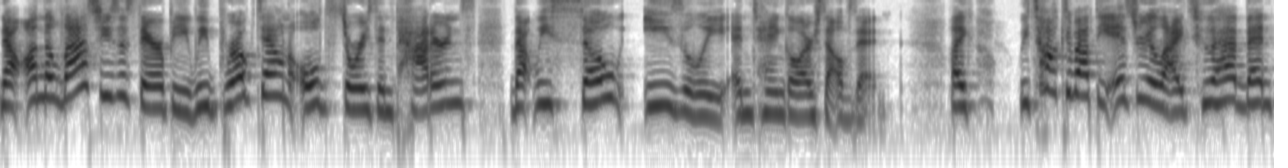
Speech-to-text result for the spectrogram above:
Now, on the last Jesus Therapy, we broke down old stories and patterns that we so easily entangle ourselves in. Like, we talked about the Israelites who had been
